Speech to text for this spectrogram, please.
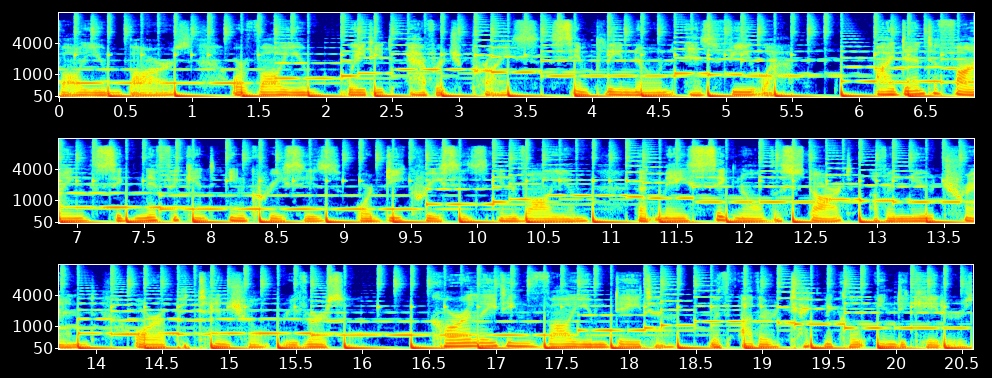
volume bars or volume weighted average price, simply known as VWAP. Identifying significant increases or decreases in volume that may signal the start of a new trend or a potential reversal. Correlating volume data with other technical indicators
